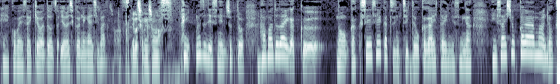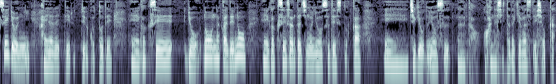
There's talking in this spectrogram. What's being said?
えー小林さん今日はどうぞよろしくお願いします。よろしくお願いします。はい、まずですねちょっとハーバード大学の学生生活についてお伺いしたいんですが、えー最初からまあ学生寮に入られているということで、えー学生寮の中での、えー学生さんたちの様子ですとか、えー授業の様子なんかをお話しいただけますでしょうか、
